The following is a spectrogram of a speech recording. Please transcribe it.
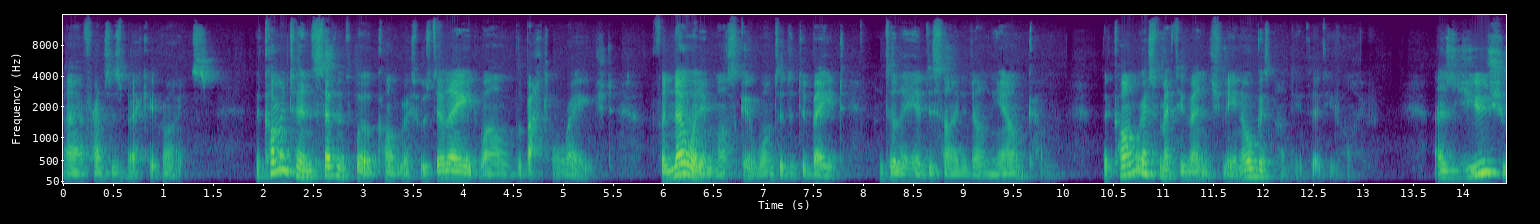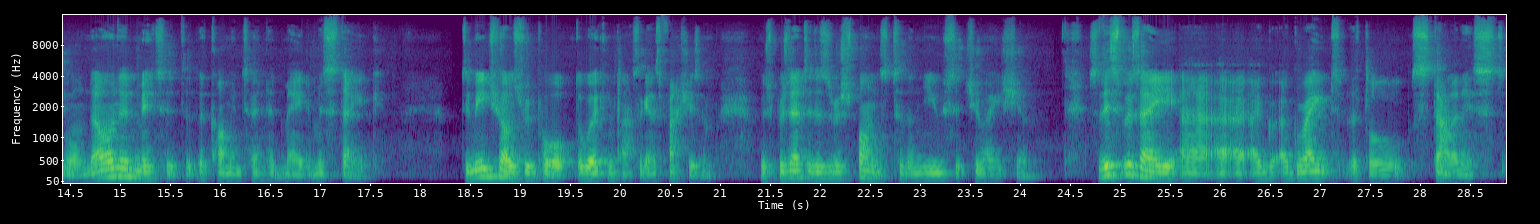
Uh, Francis Beckett writes The Comintern's Seventh World Congress was delayed while the battle raged, for no one in Moscow wanted a debate until they had decided on the outcome. The Congress met eventually in August 1935. As usual, no one admitted that the Comintern had made a mistake Dimitrov's report, The Working Class Against Fascism, was presented as a response to the new situation. So this was a, uh, a, a, great little Stalinist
